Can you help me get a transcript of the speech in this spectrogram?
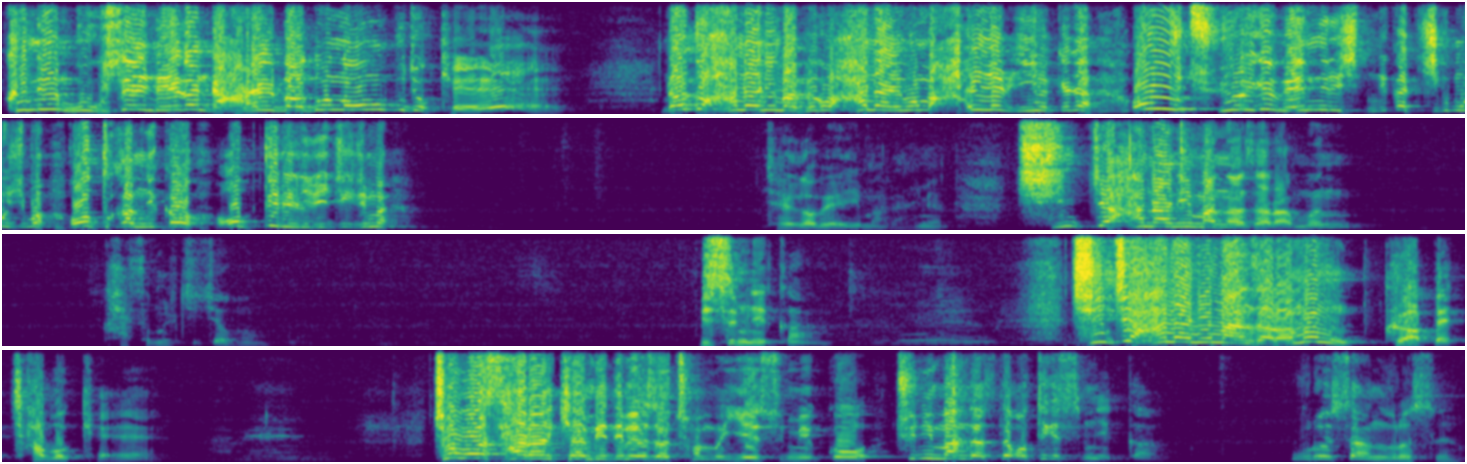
근데 목사님 내가 나를 봐도 너무 부족해. 나도 하나님 앞에 가면 하나님 보면 할렐 이렇게 그냥 어우 주여 이게 웬일이십니까? 지금 오시면 어떡합니까? 엎드릴 일이지 지금. 제가 왜 이 말하냐면 진짜 하나님 만난 사람은 가슴을 찢어. 믿습니까? 진짜 하나님 한 사람은 그 앞에 자복해. 저와 사랑케 믿으면서 처음 예수 믿고 주님 만났을 때 어떻게 했습니까? 울었어요, 안 울었어요?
